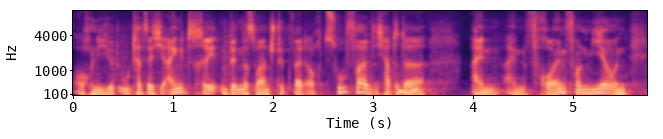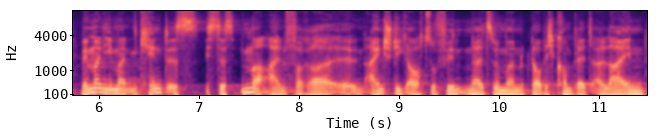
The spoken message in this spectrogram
auch in die JU tatsächlich eingetreten bin. Das war ein Stück weit auch Zufall. Ich hatte mhm. da einen, einen Freund von mir und wenn man jemanden kennt, ist, ist das immer einfacher, äh, einen Einstieg auch zu finden, als wenn man, glaube ich, komplett allein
